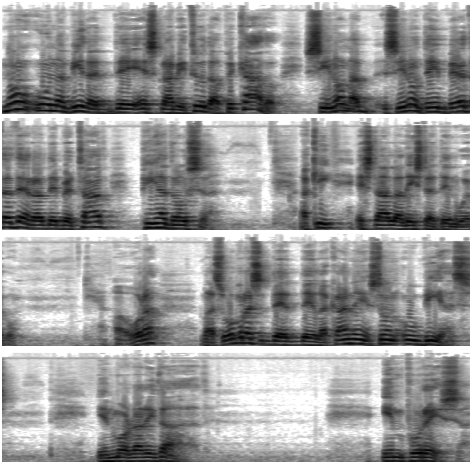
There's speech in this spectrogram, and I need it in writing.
no una vida de esclavitud al pecado, sino, sino de verdadera libertad piadosa. Aquí está la lista de nuevo. Ahora, las obras de, la carne son obvias. Inmoralidad, impureza,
